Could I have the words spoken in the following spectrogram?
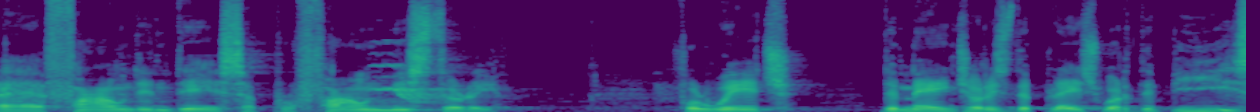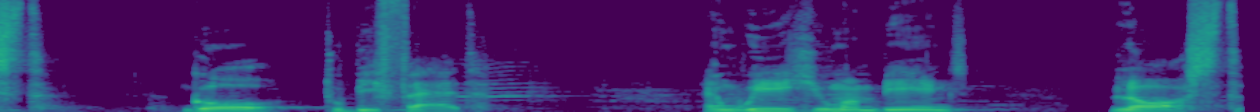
uh, found in this a profound mystery for which the manger is the place where the beast go to be fed. And we human beings lost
